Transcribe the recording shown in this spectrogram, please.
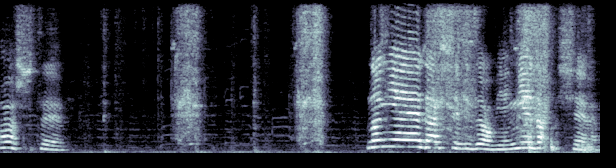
Oż ty. No nie da się widzowie, nie da się.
